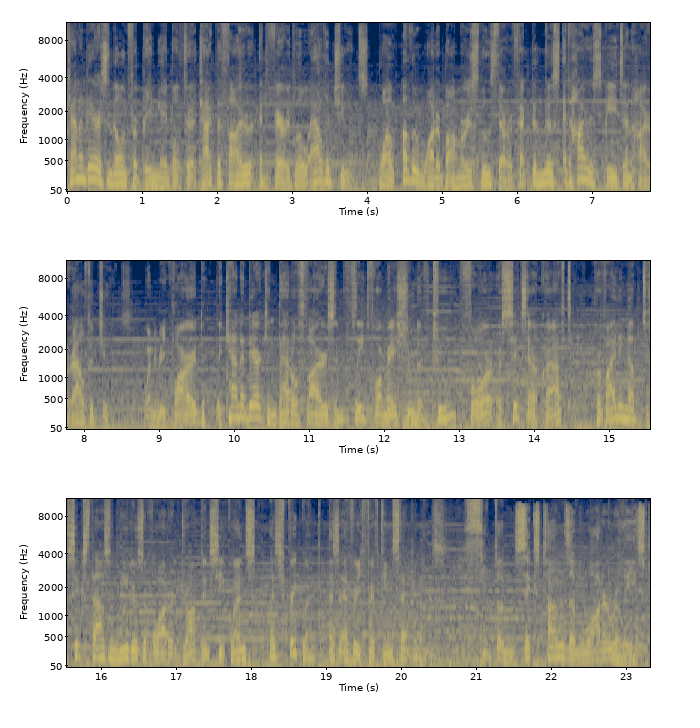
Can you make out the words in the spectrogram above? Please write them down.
Canadair is known for being able to attack the fire at very low altitudes, while other water bombers lose their effectiveness at higher speeds and higher altitudes. When required, the Canadair can battle fires in fleet formation of two, four, or six aircraft, providing up to 6,000 liters of water dropped in sequence as frequent as every 15 seconds. Six tons of water released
